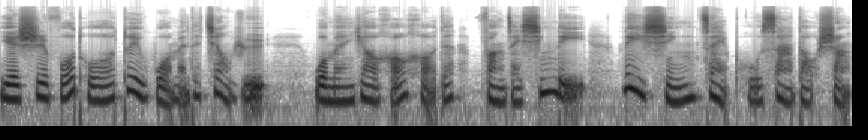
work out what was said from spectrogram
也是佛陀对我们的教育。我们要好好的放在心里。力行在菩萨道上。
